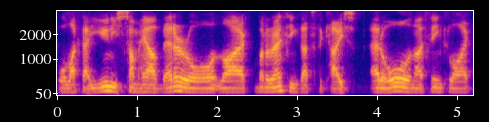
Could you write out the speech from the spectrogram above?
or like that uni somehow better or like but I don't think that's the case at all. And I think like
